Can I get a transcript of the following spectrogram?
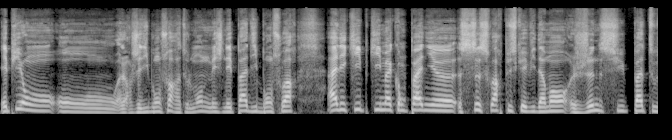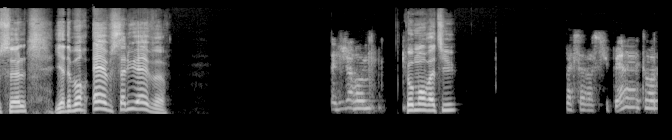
Et puis on, on... alors j'ai dit bonsoir à tout le monde, mais je n'ai pas dit bonsoir à l'équipe qui m'accompagne euh, ce soir, puisque évidemment je ne suis pas tout seul. Il y a d'abord Eve. Salut Eve. Salut Jérôme. Comment vas-tu? Bah ça va super et toi?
